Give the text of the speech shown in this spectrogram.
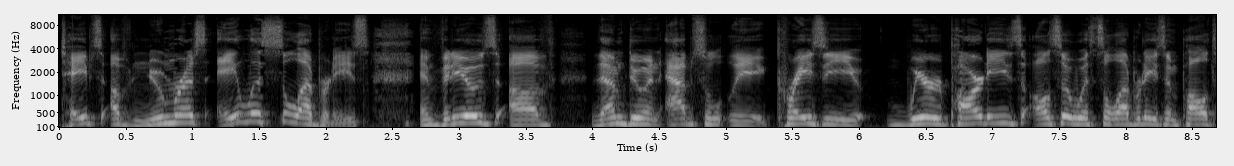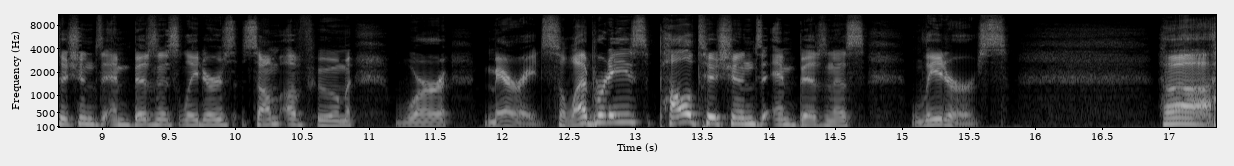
tapes of numerous A-list celebrities and videos of them doing absolutely crazy, weird parties, also with celebrities and politicians and business leaders, some of whom were married. Celebrities, politicians, and business leaders. Uh,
